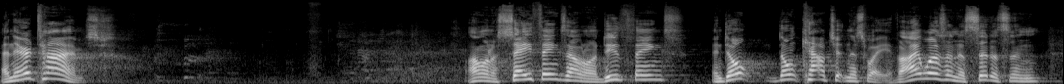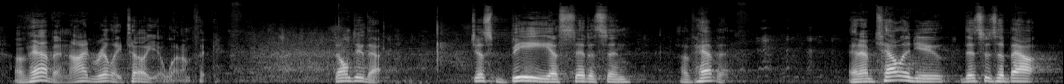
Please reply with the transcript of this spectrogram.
And there are times I want to say things, I want to do things, and don't, don't couch it in this way. If I wasn't a citizen of heaven, I'd really tell you what I'm thinking. don't do that. Just be a citizen of heaven. And I'm telling you, this is about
